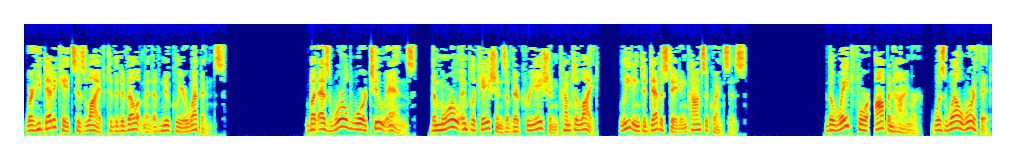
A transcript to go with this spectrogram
where he dedicates his life to the development of nuclear weapons. But as World War II ends, the moral implications of their creation come to light, leading to devastating consequences. The wait for Oppenheimer was well worth it,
